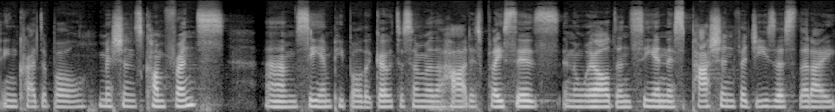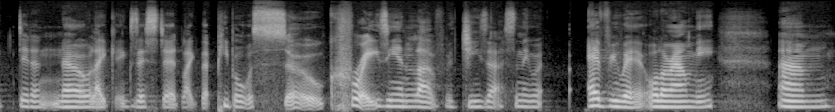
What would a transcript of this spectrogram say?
incredible missions conference um, seeing people that go to some of the hardest places in the world and seeing this passion for Jesus that I didn't know like existed, like that people were so crazy in love with Jesus and they were everywhere, all around me. Um,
